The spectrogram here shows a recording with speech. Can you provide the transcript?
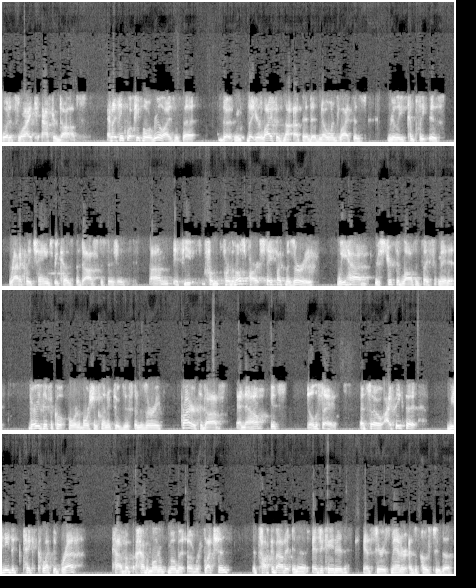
what it's like after Dobbs. And I think what people will realize is that the, that your life is not upended. No one's life is really complete is radically changed because the Dobbs decision. Um, if you, from for the most part, states like Missouri, we had restrictive laws in place that made it very difficult for an abortion clinic to exist in Missouri prior to Dobbs, and now it's still the same. And so I think that we need to take a collective breath have a have a moment, moment of reflection and talk about it in an educated and serious manner, as opposed to the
